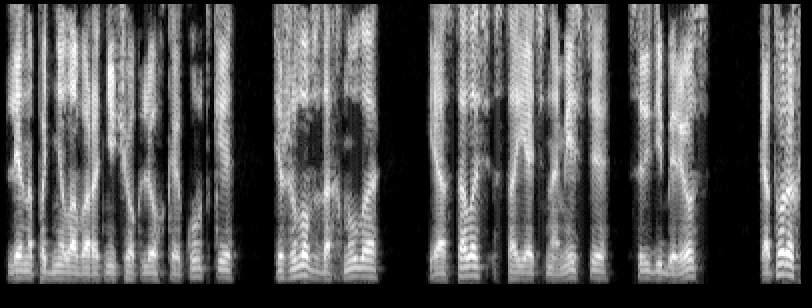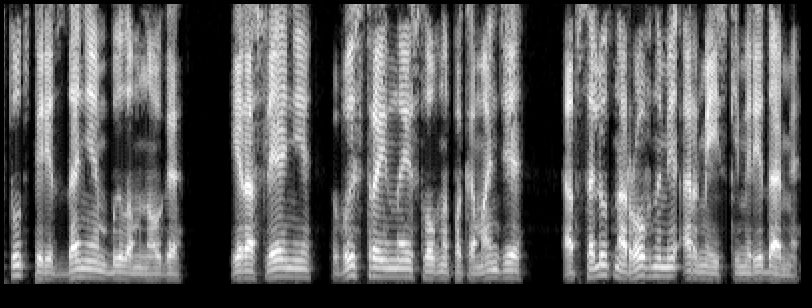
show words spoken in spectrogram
Лена подняла воротничок легкой куртки, тяжело вздохнула и осталась стоять на месте среди берез, которых тут перед зданием было много, и росли они, выстроенные, словно по команде, абсолютно ровными армейскими рядами.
